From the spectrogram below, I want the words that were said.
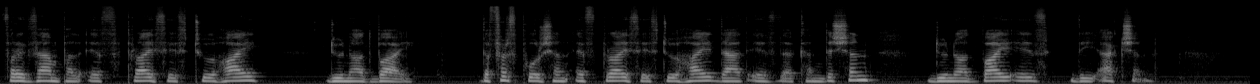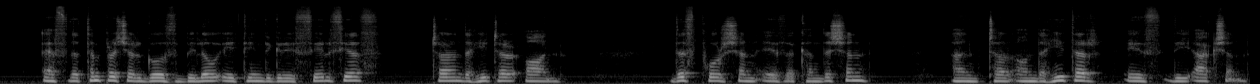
For example, if price is too high, do not buy. The first portion, if price is too high, that is the condition. Do not buy is the action. If the temperature goes below 18 degrees Celsius, turn the heater on. This portion is a condition and turn on the heater is the action.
